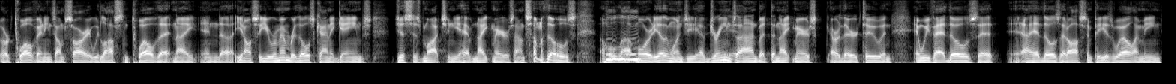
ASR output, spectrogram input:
or 12 innings. I'm sorry, we lost in 12 that night, and uh, you know, so you remember those kind of games just as much, and you have nightmares on some of those a whole lot more. The other ones you have dreams on, but the nightmares are there too, and and we've had those at I had those at Austin Peay as well. I mean,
